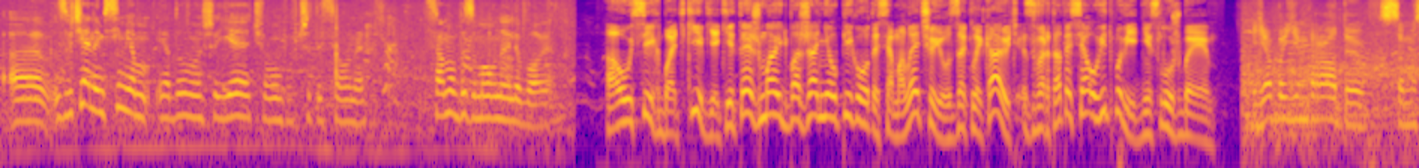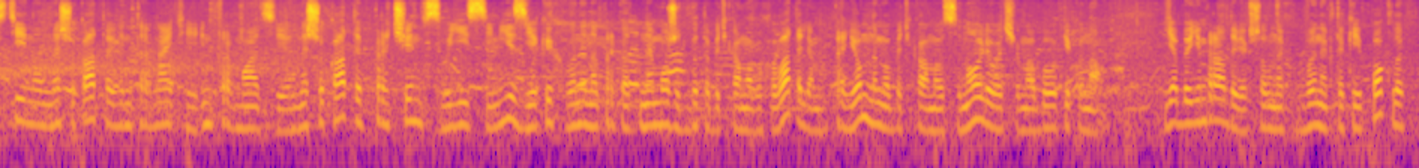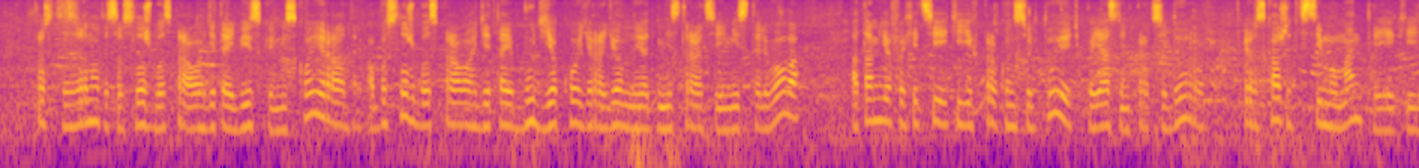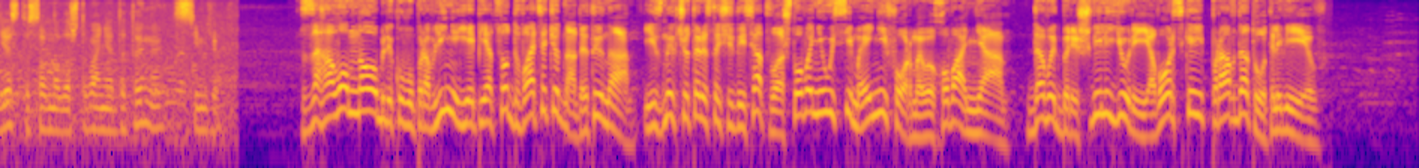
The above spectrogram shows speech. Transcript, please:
звичайним сім'ям я думаю, що є чому повчитися у них саме безумовної любові. А усіх батьків, які теж мають бажання опікуватися малечею, закликають звертатися у відповідні служби. Я би їм радив самостійно не шукати в інтернеті інформації, не шукати причин в своїй сім'ї, з яких вони, наприклад, не можуть бути батьками-вихователями, прийомними батьками, усиновлювачами або опікунами. Я би їм радив, якщо в них виник такий поклик, просто звернутися в службу у справах дітей Львівської міської ради або службу у справах дітей будь-якої районної адміністрації міста Львова. А там є фахівці, які їх проконсультують, пояснять процедуру і розкажуть всі моменти, які є стосовно влаштування дитини в сім'ю. Загалом на обліку в управлінні є 521 дитина, із них 460 влаштовані у сімейній форми виховання. Давид Берішвілі, Юрій Яворський. Правда, тут Львів.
